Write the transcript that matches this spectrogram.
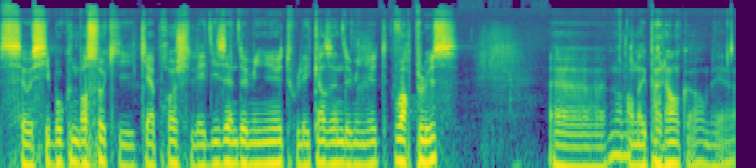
c'est aussi beaucoup de morceaux qui, approchent les dizaines de minutes ou les quinzaines de minutes, voire plus. Euh, on n'en est pas là encore, mais euh,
